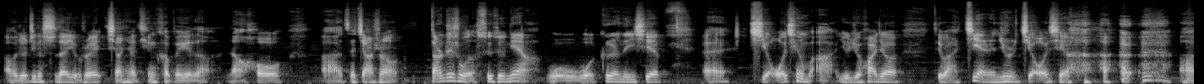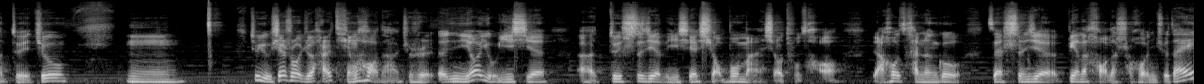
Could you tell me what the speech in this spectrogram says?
啊，我觉得这个时代有时候想想挺可悲的。然后啊，再加上，当然这是我的碎碎念啊，我我个人的一些呃矫情吧啊，有句话叫对吧？见人就是矫情哈哈 啊，对，就嗯。就有些时候我觉得还是挺好的，就是呃你要有一些呃对世界的一些小不满、小吐槽，然后才能够在世界变得好的时候，你觉得哎，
